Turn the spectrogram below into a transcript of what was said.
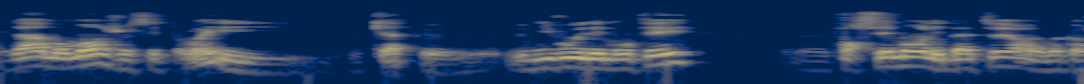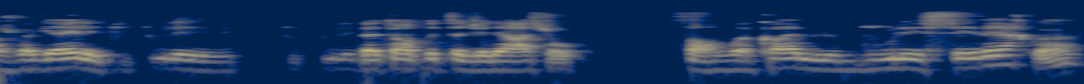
Et là, à un moment, je sais pas, ouais, il- le cap, euh, le niveau il est monté. Euh, Forcément, les batteurs, moi, quand je vois Gaël et puis tous les, tous les batteurs un peu de cette génération, ça envoie quand même le boulet sévère, quoi.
